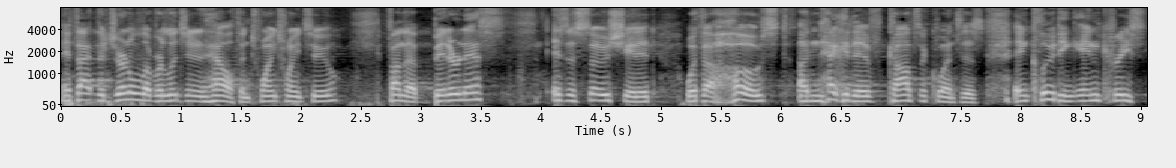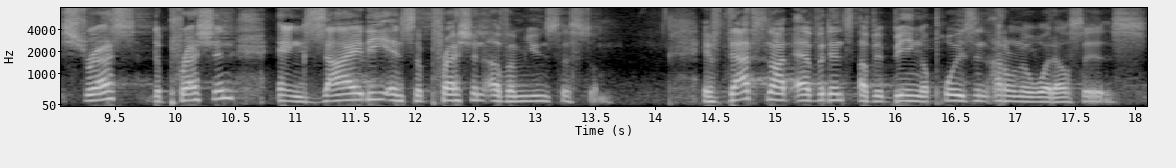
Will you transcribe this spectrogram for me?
In fact, the Journal of Religion and Health in 2022 found that bitterness is associated with a host of negative consequences, including increased stress, depression, anxiety, and suppression of immune system. If that's not evidence of it being a poison, I don't know what else is.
